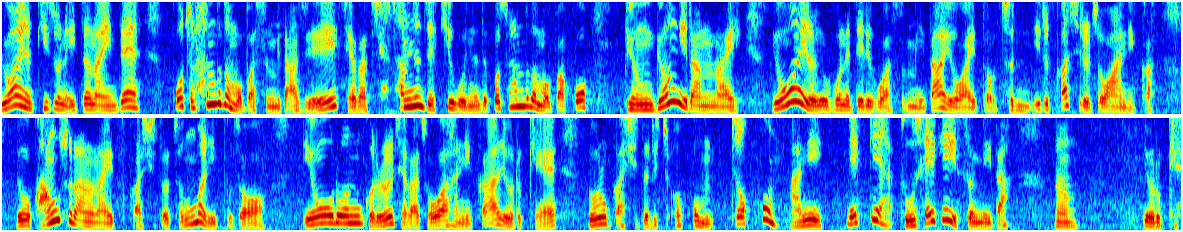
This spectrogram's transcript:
요 아이는 기존에 있던 아이인데, 꽃을 한 번도 못 봤습니다. 아직. 제가 3년째 키우고 있는데 꽃을 한 번도 못 봤고, 병경이라는 아이, 요 아이를 요번에 데리고 왔 습니다. 요 아이도 전 이런 가시를 좋아하니까. 요 강수라는 아이 가시도 정말 이쁘죠. 요런 거를 제가 좋아하니까 요렇게 요런 가시들이 조금 조금 아니 몇 개, 두세 개 있습니다. 어. 요렇게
